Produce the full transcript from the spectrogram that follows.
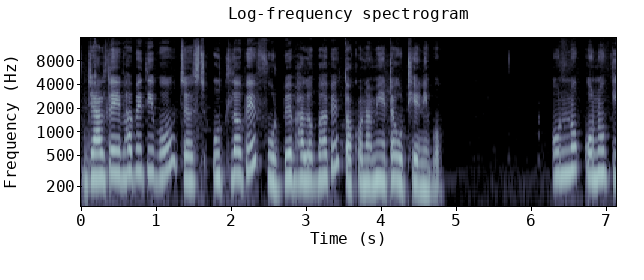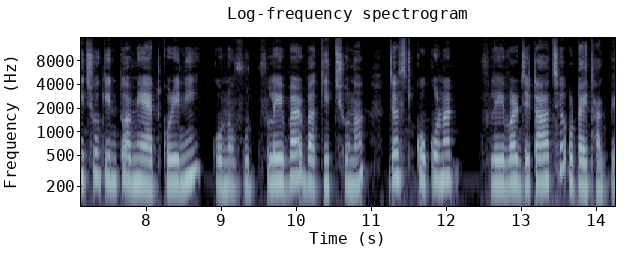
জালটা এভাবে দিব জাস্ট উতলবে, ফুটবে ভালোভাবে, তখন আমি এটা উঠিয়ে নিব। অন্য কোনো কিছু কিন্তু আমি অ্যাড করিনি, কোনো ফুড ফ্লেভার বা কিচ্ছু না জাস্ট কোকোনাট ফ্লেভার যেটা আছে ওটাই থাকবে।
